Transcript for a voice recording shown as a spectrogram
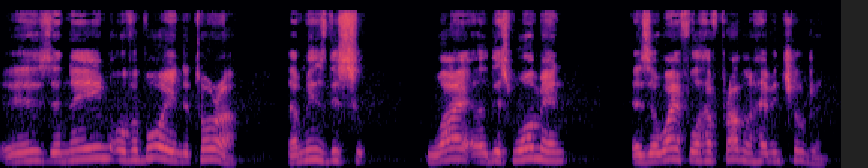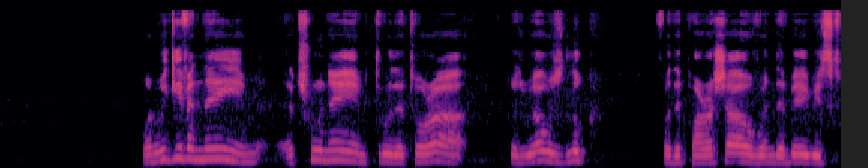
is a name of a boy in the Torah. That means this why uh, this woman as a wife will have problem having children. When we give a name, a true name through the Torah, because we always look for the parasha when the babies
